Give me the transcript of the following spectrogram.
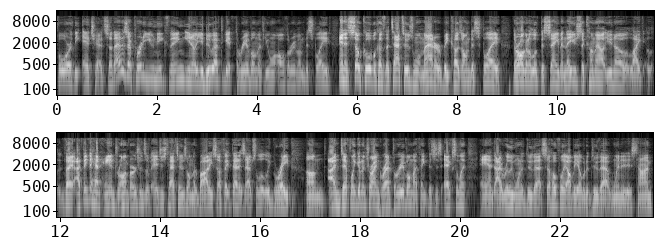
for the edge heads. So that is a pretty unique thing. You know, you do have to get three of them if you want all three of them displayed. And it's so cool because the tattoos won't matter because on display, they're all going to look the same. And they used to come out, you know, like they, I think they had hand drawn versions of Edge's tattoos on their body. So I think that is absolutely great. Um, I'm definitely going to try and grab three of them. I think this is excellent, and I really want to do that. So hopefully, I'll be able to do that when it is time.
